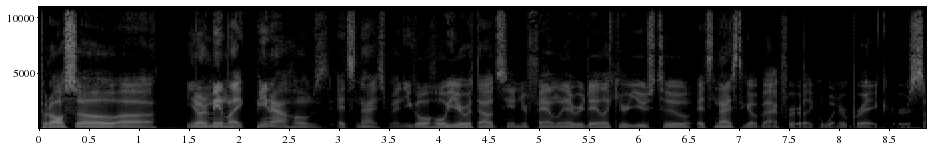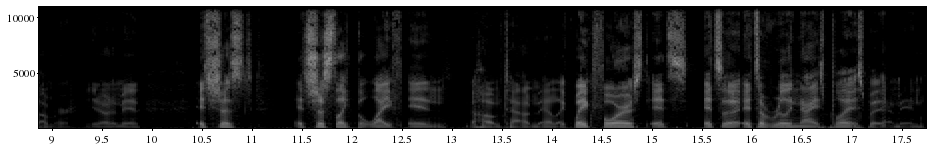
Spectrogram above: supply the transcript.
but also uh you know what I mean? Like being at home, it's nice, man. You go a whole year without seeing your family every day like you're used to. It's nice to go back for like a winter break or a summer. You know what I mean? It's just, it's just like the life in the hometown, man. Like Wake Forest, it's it's a it's a really nice place, but I mean,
